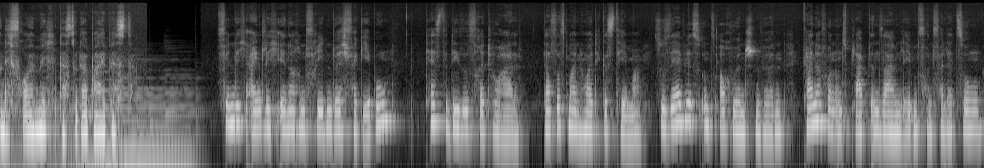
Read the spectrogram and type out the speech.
und ich freue mich, dass du dabei bist. Finde ich eigentlich inneren Frieden durch Vergebung? Teste dieses Ritual. Das ist mein heutiges Thema. So sehr wir es uns auch wünschen würden, keiner von uns bleibt in seinem Leben von Verletzungen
